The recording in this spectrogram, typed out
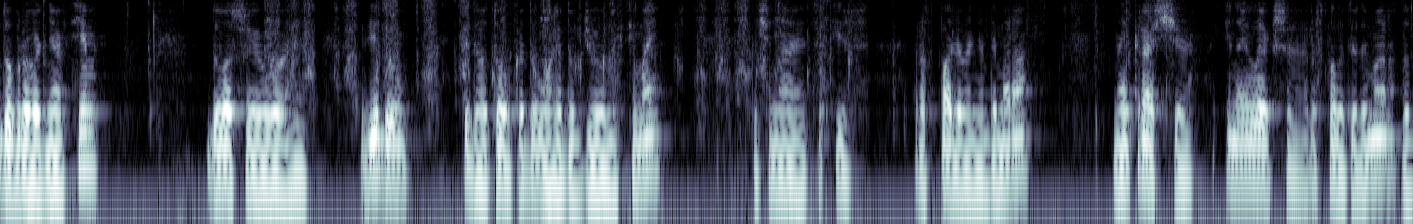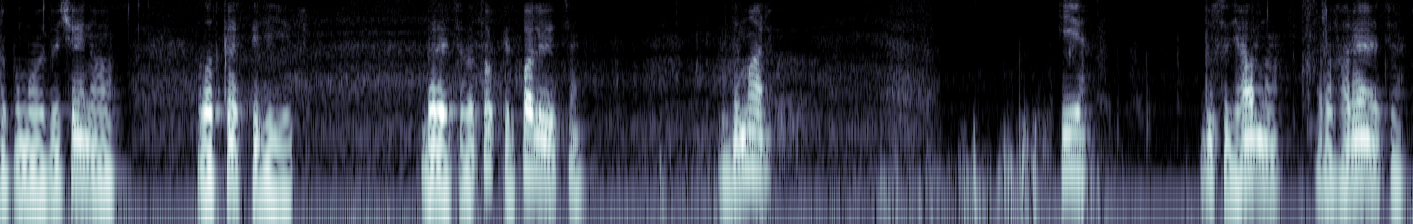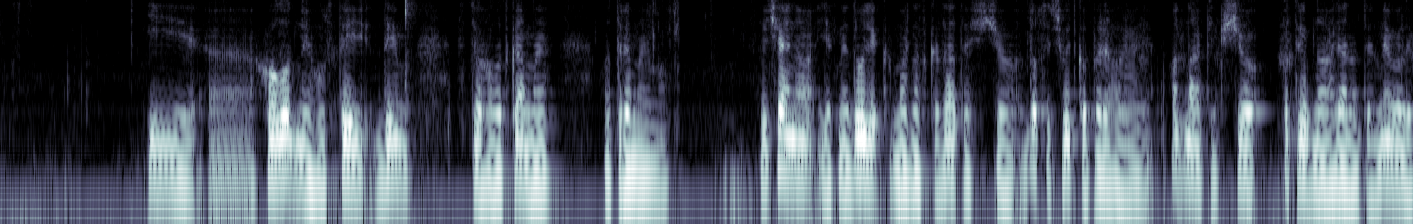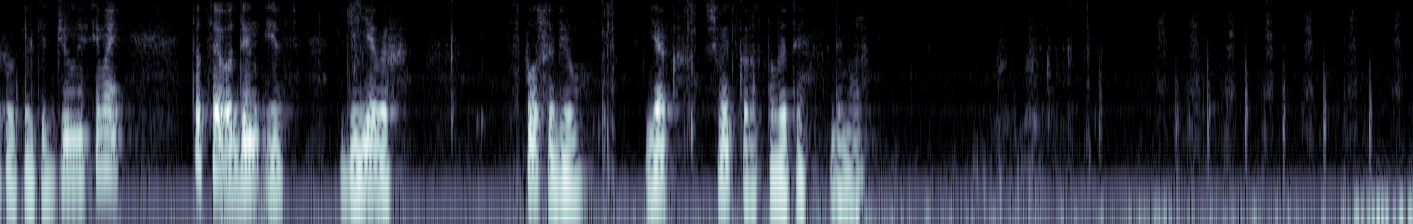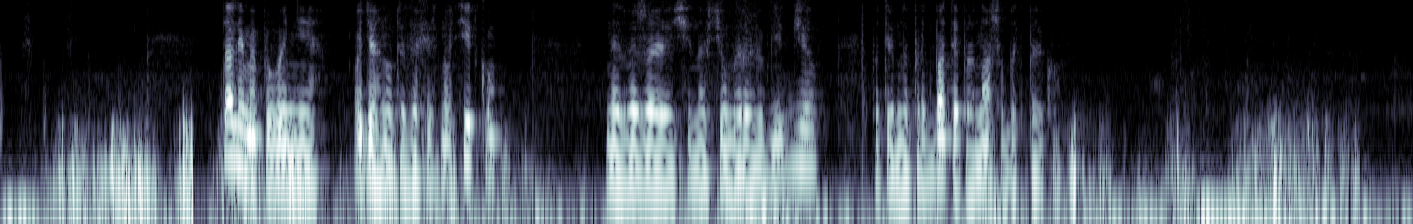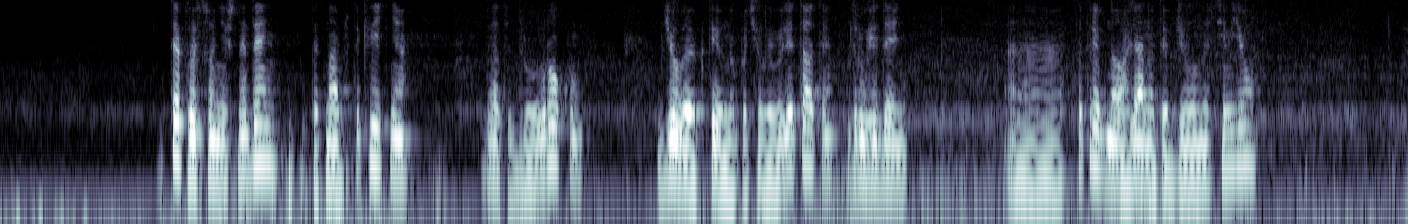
Доброго дня всім. До вашої уваги відео підготовка до огляду бджолиних сімей. Починається із розпалювання димара. Найкраще і найлегше розпалити димар за допомогою звичайного лотка з-під яєць. Береться лоток, підпалюється в димар і досить гарно розгоряється і е, холодний густий дим з цього лотка ми отримаємо. Звичайно, як недолік, можна сказати, що досить швидко перегорає. Однак, якщо потрібно оглянути невелику кількість бджільних сімей, то це один із дієвих способів, як швидко розпалити димар. Далі ми повинні одягнути захисну сітку, незважаючи на всю миролюбність бджіл, потрібно придбати про нашу безпеку. Теплий сонячний день, 15 квітня 2022 року. Бджоли активно почали вилітати другий день. Е, Потрібно оглянути бджолину сім'ю,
